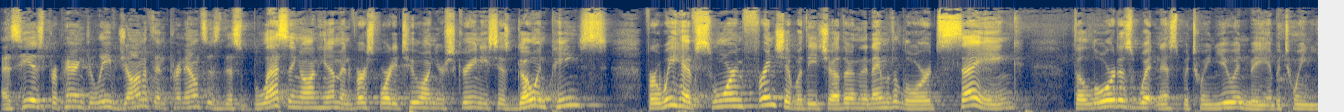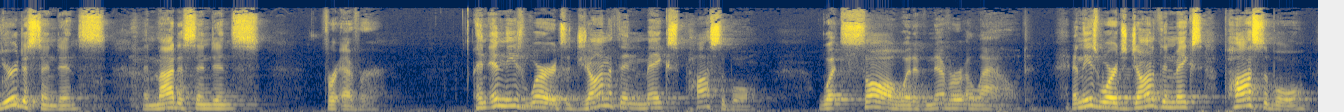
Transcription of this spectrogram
as he is preparing to leave, Jonathan pronounces this blessing on him in verse 42 on your screen. He says, Go in peace, for we have sworn friendship with each other in the name of the Lord, saying, The Lord is witness between you and me, and between your descendants and my descendants forever. And in these words, Jonathan makes possible what Saul would have never allowed. In these words, Jonathan makes possible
